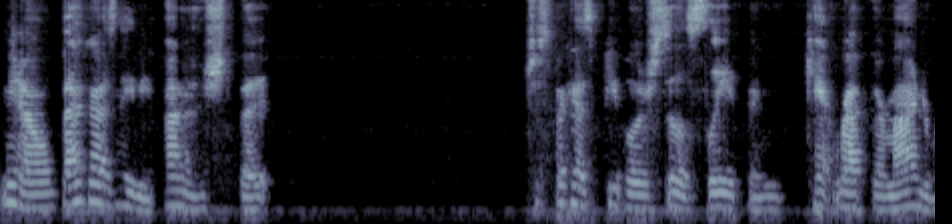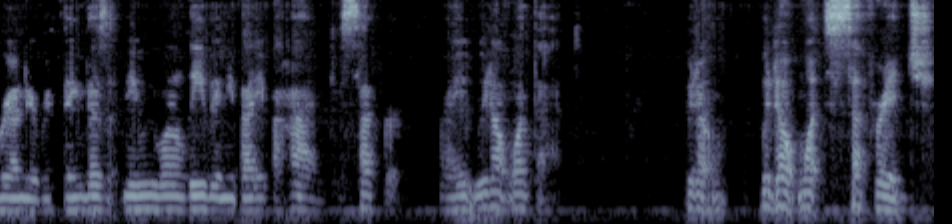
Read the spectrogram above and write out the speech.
You know, bad guys need to be punished, but just because people are still asleep and can't wrap their mind around everything doesn't mean we want to leave anybody behind to suffer, right? We don't want that. We don't we don't want suffrage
